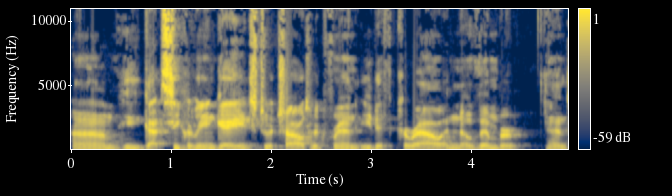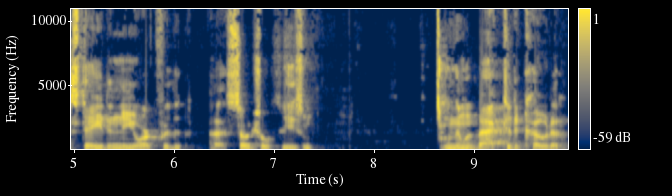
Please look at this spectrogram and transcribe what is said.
Um, he got secretly engaged to a childhood friend, Edith Carow, in November and stayed in New York for the uh, social season and then went back to Dakota.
